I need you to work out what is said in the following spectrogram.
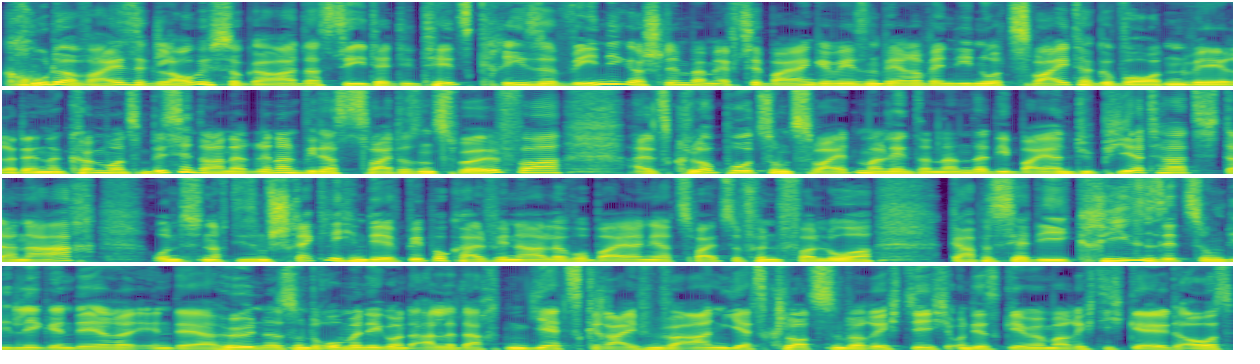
Kruderweise glaube ich sogar, dass die Identitätskrise weniger schlimm beim FC Bayern gewesen wäre, wenn die nur Zweiter geworden wäre. Denn dann können wir uns ein bisschen daran erinnern, wie das 2012 war, als Kloppo zum zweiten Mal hintereinander die Bayern düpiert hat. Danach und nach diesem schrecklichen DFB-Pokalfinale wo Bayern ja 2 zu 5 verlor, gab es ja die Krisensitzung, die legendäre, in der Höhnes und Rummenigge und alle dachten, jetzt greifen wir an, jetzt klotzen wir richtig und jetzt geben wir mal richtig Geld aus.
